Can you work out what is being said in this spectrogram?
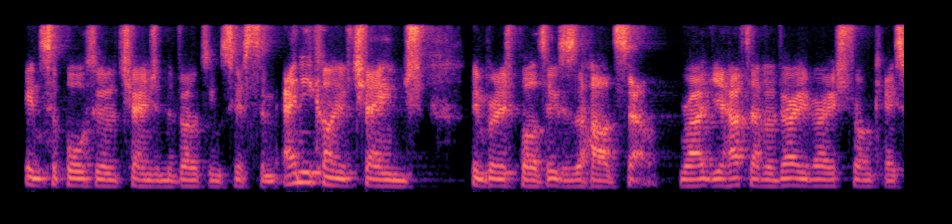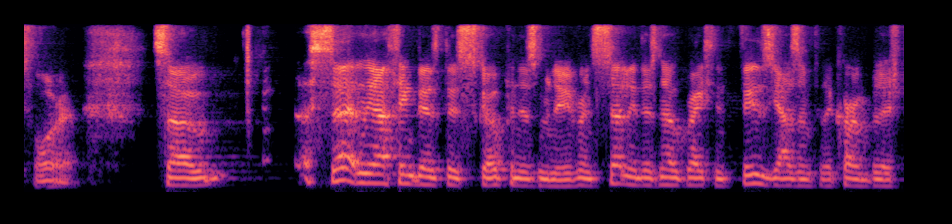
in support of changing the voting system. Any kind of change in British politics is a hard sell, right? You have to have a very, very strong case for it. So certainly I think there's there's scope in this manoeuvre, and certainly there's no great enthusiasm for the current British,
